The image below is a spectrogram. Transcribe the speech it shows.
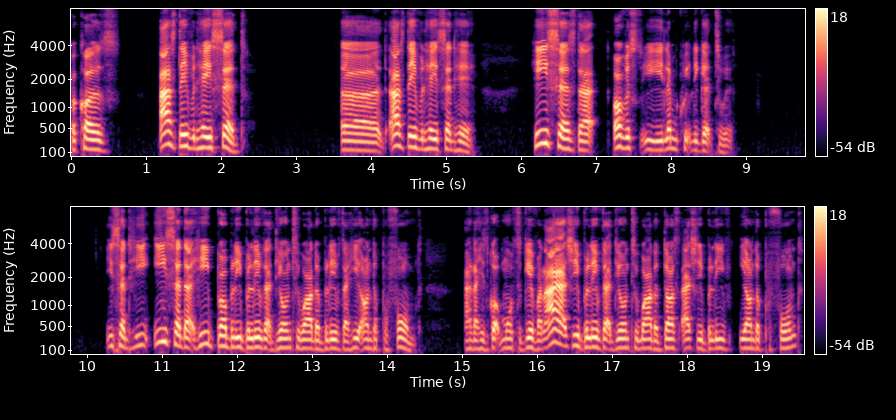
because as David Hayes said, uh, as David Hayes said here, he says that obviously. Let me quickly get to it. He said he he said that he probably believed that Deontay Wilder believes that he underperformed, and that he's got more to give. And I actually believe that Deontay Wilder does actually believe he underperformed,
